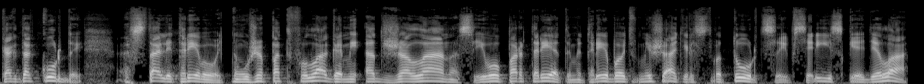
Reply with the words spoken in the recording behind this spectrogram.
когда курды стали требовать, но уже под флагами от Жалана с его портретами, требовать вмешательства Турции в сирийские дела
